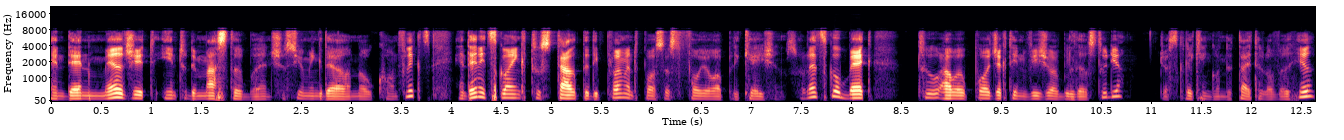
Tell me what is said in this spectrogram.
and then merge it into the master branch, assuming there are no conflicts. And then it's going to start the deployment process for your application. So let's go back to our project in Visual Builder Studio, just clicking on the title over here.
